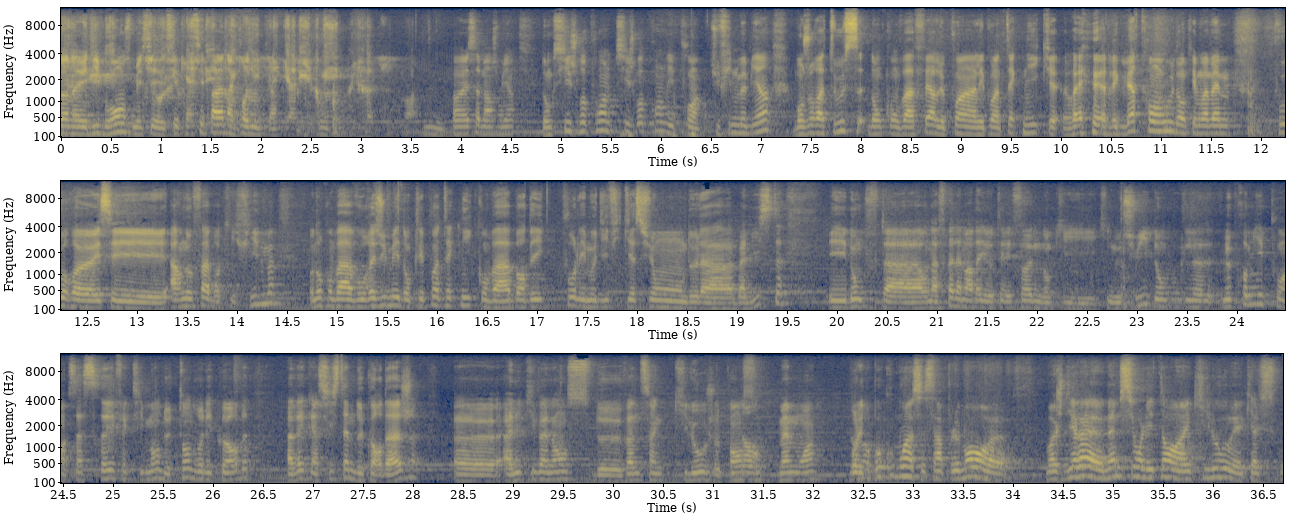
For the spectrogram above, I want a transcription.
Ouais, on avait dit bronze, mais c'est pas anachronique. hein. Facilement. Ouais, ça marche bien. Donc si je reprends, si je reprends les points, tu filmes bien. Bonjour à tous. Donc on va faire le point, les points techniques ouais, avec Bertrand Hou donc et moi-même pour euh, et c'est Arnaud Fabre qui filme. Donc on va vous résumer donc les points techniques qu'on va aborder pour les modifications de la baliste. Et donc on a Fred Amardaille au téléphone donc qui, qui nous suit. Donc le, le premier point, ça serait effectivement de tendre les cordes avec un système de cordage euh, à l'équivalence de 25 kg, je pense, Non. même moins. Pour les- Non, beaucoup moins, c'est simplement, euh, moi je dirais, euh, même si on les tend à 1 kg et qu'elles sont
